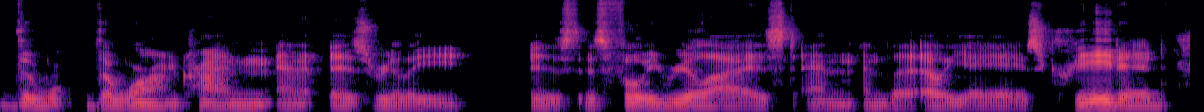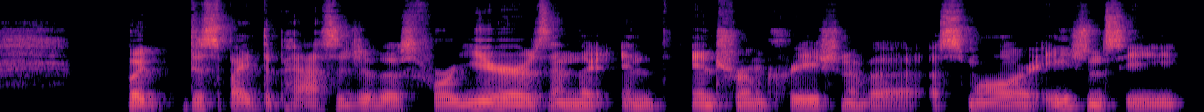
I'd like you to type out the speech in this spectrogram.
the, the war on crime uh, is really is, is fully realized and, and the LEAA is created. But despite the passage of those four years and the in, interim creation of a, a smaller agency,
